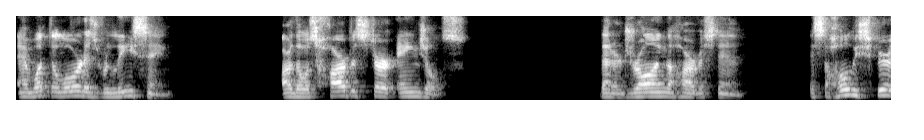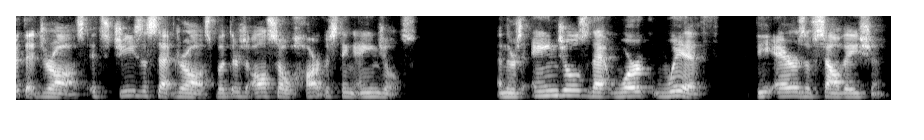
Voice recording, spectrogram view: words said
And what the Lord is releasing are those harvester angels that are drawing the harvest in. It's the Holy Spirit that draws, it's Jesus that draws, but there's also harvesting angels. And there's angels that work with the heirs of salvation.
